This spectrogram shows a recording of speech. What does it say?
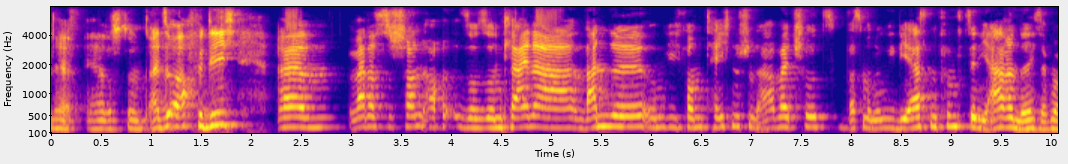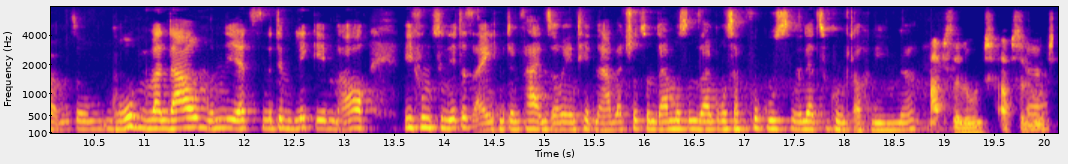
Ja, ja, das stimmt. Also auch für dich ähm, war das schon auch so, so ein kleiner Wandel irgendwie vom technischen Arbeitsschutz, was man irgendwie die ersten 15 Jahre, ne, ich sag mal so grob über den Daumen und jetzt mit dem Blick eben auch, wie funktioniert das eigentlich mit dem verhaltensorientierten Arbeitsschutz und da muss unser großer Fokus in der Zukunft auch liegen. Ne? Absolut, absolut. Ja.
